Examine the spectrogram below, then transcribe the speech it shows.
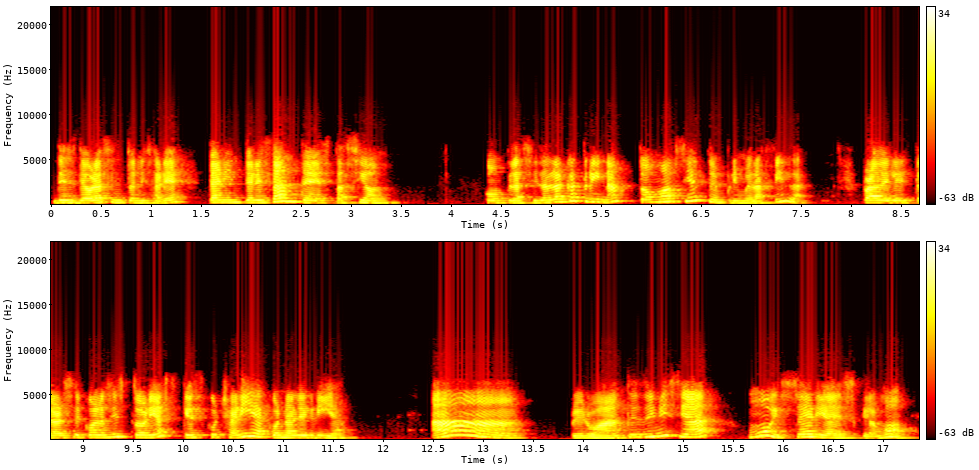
Desde ahora sintonizaré tan interesante estación. Complacida la Catrina, tomó asiento en primera fila para deleitarse con las historias que escucharía con alegría. Ah, pero antes de iniciar, muy seria exclamó.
